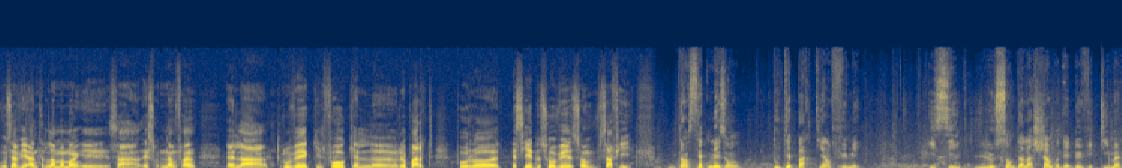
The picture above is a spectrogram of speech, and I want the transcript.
Vous savez, entre la maman et, son enfant, elle a trouvé qu'il faut qu'elle reparte pour essayer de sauver sa fille. Dans cette maison, tout est parti en fumée. Ici, nous sommes dans la chambre des deux victimes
